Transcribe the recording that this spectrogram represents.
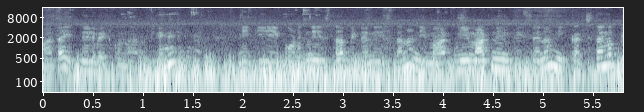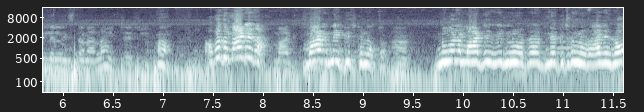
మాట నిలబెట్టుకున్నారు. నీకు ఈ కొడుకుని ఇస్తా బిడ్డని ఇస్తాను? నీ మాట నీ మాట నేను తీసాను? నీకు ఖచ్చితంగా పిల్లల్ని ఇస్తానన్నా ఇచ్చేసి మాట. మాట నెక్కించుకున్నావు. నువ్వు మాట నువ్వు నెక్కించుకుని రాలేదు?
